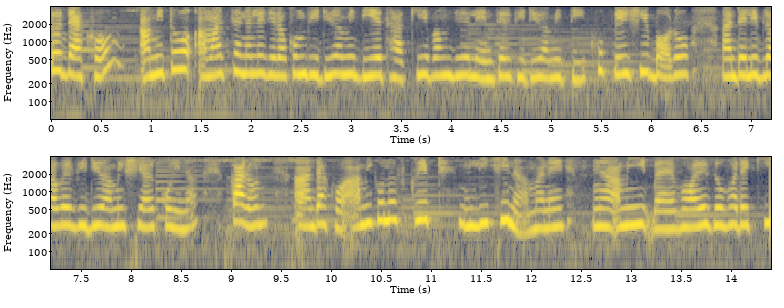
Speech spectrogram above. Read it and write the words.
তো দেখো, আমি তো আমার চ্যানেলে যেরকম ভিডিও আমি দিয়ে থাকি এবং যে লেন্থের ভিডিও আমি দিই, খুব বেশি বড় ডেলি ব্লগের ভিডিও আমি শেয়ার করি না। কারণ দেখো, আমি কোনো স্ক্রিপ্ট লিখি না। মানে আমি ভয়েস ওভারে কি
